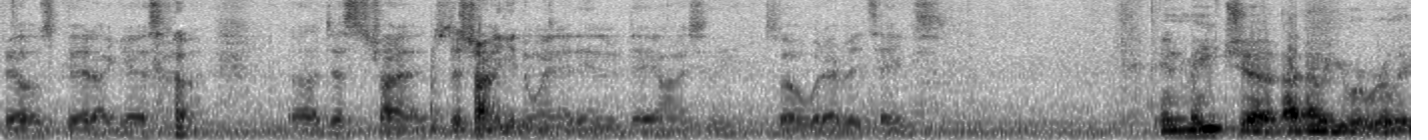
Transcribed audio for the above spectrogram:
feels good, I guess. uh, just trying just trying to get the win at the end of the day, honestly. So whatever it takes. In Meach, uh, I know you were really,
